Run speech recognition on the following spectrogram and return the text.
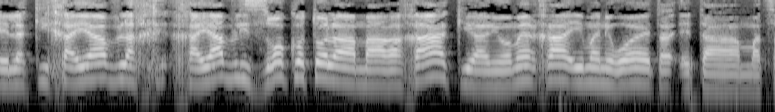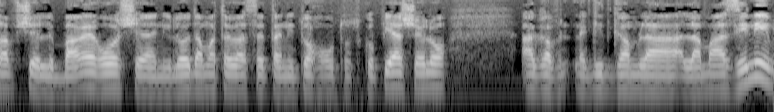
אלא כי חייב, לח... חייב לזרוק אותו למערכה, כי אני אומר לך, אם אני רואה את, את המצב של בררו, שאני לא יודע מתי הוא יעשה את הניתוח האורטוסקופיה שלו, אגב, נגיד גם למאזינים,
